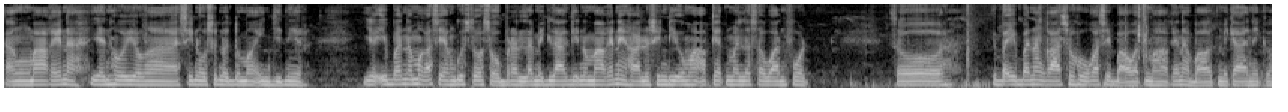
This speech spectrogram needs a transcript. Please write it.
ang makina. Yan ho yung ah, sinusunod ng mga engineer. Yung iba naman kasi ang gusto, sobrang lamig lagi ng makina. Yung halos hindi umaakyat man lang sa 1/4. So, iba-iba ng kaso ho kasi bawat makina, bawat mekaniko.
